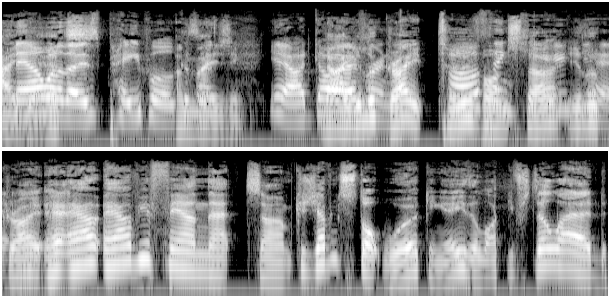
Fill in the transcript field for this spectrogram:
I'm now yeah, one of those people. 'cause it- amazing. yeah, I'd go over. you look and- great too, oh, thank You, You, look Yeah. great. How, how, have you found that? Because you haven't stopped working either. Like you've still had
